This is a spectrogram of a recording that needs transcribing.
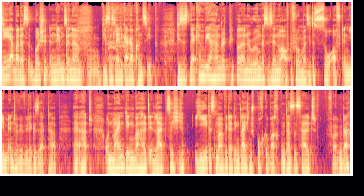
Nee, aber das Bullshit in dem Sinne, mh, dieses Lady Gaga-Prinzip. Dieses There can be a hundred people in a room, das ist ja nur aufgeflogen, weil sie das so oft in jedem Interview wieder gesagt hab, äh, hat. Und mein Ding war halt in Leipzig, ich habe jedes Mal wieder den gleichen Spruch gebracht und das ist halt folgender.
